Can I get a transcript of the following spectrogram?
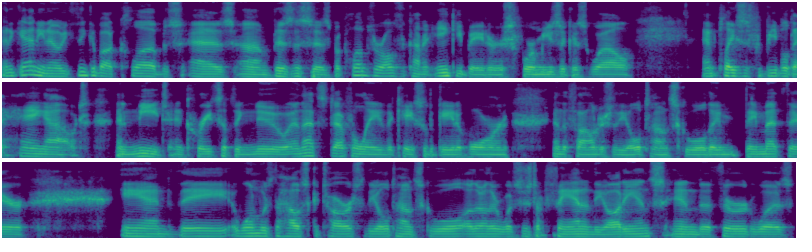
And again, you know, you think about clubs as um, businesses, but clubs are also kind of incubators for music as well and places for people to hang out and meet and create something new. And that's definitely the case with the Gate of Horn and the founders of the Old Town School. They they met there and they one was the house guitarist of the Old Town School, another was just a fan in the audience, and the third was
